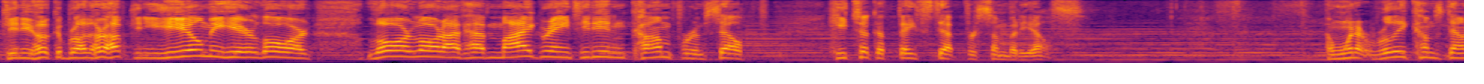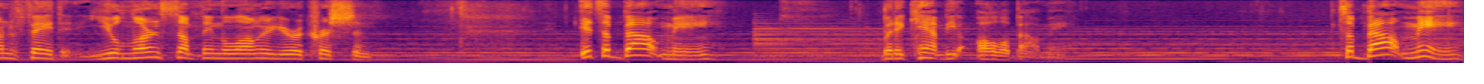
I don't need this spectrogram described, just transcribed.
can you hook a brother up? Can you heal me here, Lord? Lord, Lord, I've had migraines. He didn't come for himself. He took a faith step for somebody else. And when it really comes down to faith, you'll learn something the longer you're a Christian. It's about me, but it can't be all about me. It's about me,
